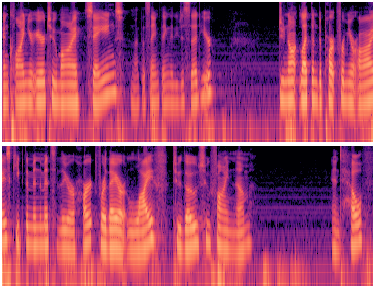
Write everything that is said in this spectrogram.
incline your ear to my sayings. Isn't that the same thing that he just said here? Do not let them depart from your eyes. Keep them in the midst of your heart, for they are life to those who find them and health,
